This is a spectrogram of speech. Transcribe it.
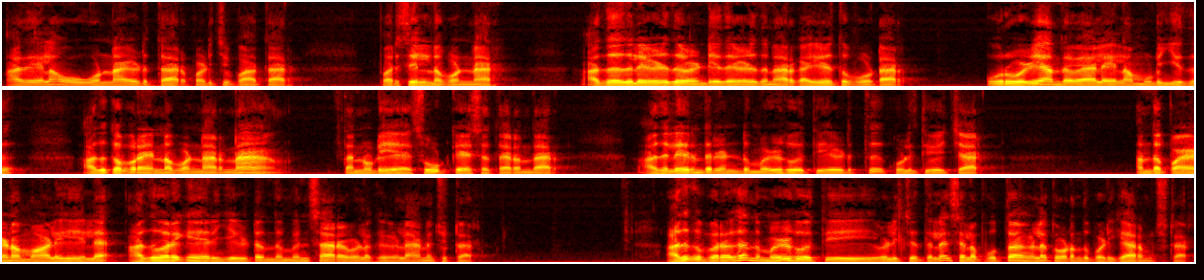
அதையெல்லாம் ஒவ்வொன்றா எடுத்தார் படித்து பார்த்தார் பரிசீலனை பண்ணார். அது அதில் எழுத வேண்டியதை எழுதினார் கையெழுத்து போட்டார். ஒரு வழியாக அந்த வேலையெல்லாம் முடிஞ்சுது. அதுக்கப்புறம் என்ன பண்ணார்னா தன்னுடைய சூட்கேஸை திறந்தார். அதிலிருந்து ரெண்டு மெழுகுவத்தியை எடுத்து கொளுத்தி வச்சார். அந்த பயண மாளிகையில் அது வரைக்கும் எரிஞ்சுக்கிட்டு இருந்த மின்சார விளக்குகளை அணைச்சுட்டார். அதுக்கு பிறகு அந்த மெழுகுவத்தி வெளிச்சத்தில் சில புத்தகங்களை தொடர்ந்து படிக்க ஆரம்பிச்சிட்டார்.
